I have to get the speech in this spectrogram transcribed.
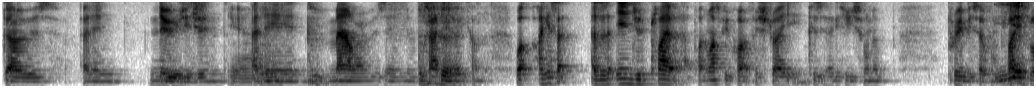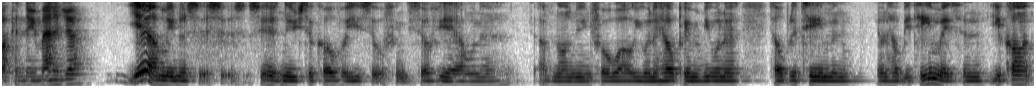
goes, and then Nuge is in, Yeah. and then Mauro is in, and Fabio comes. Well, I guess that, as an injured player at that point, it must be quite frustrating because I guess you just want to prove yourself and play Yeah. for like a new manager. Yeah, I mean, as, as, as soon as Nuge took over, you sort of think to yourself, yeah, I want to. I've known Nuge for a while. You want to help him. You want to help the team, and you want to help your teammates, and you can't.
